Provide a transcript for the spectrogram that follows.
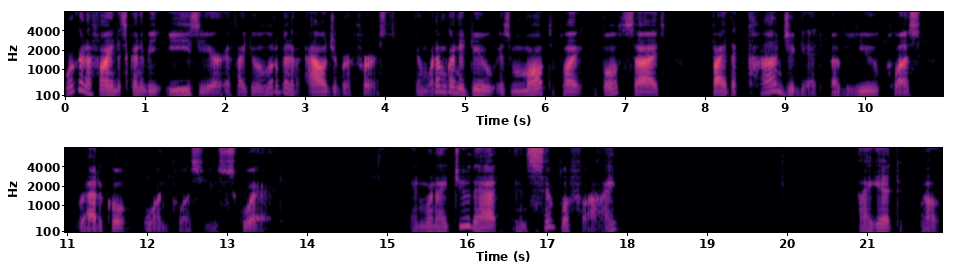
we're going to find it's going to be easier if I do a little bit of algebra first. And what I'm going to do is multiply both sides by the conjugate of u plus radical 1 plus u squared. And when I do that and simplify, I get, well,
